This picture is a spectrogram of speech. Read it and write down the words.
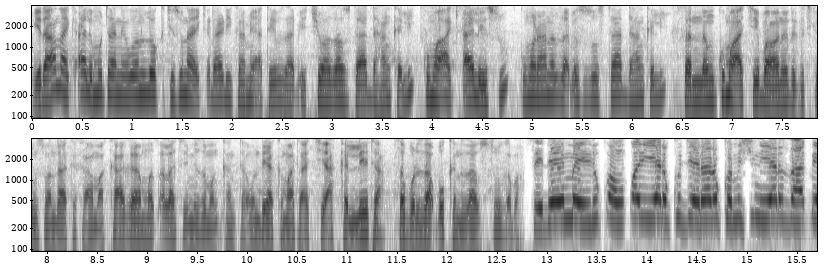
Idan ana ƙyale mutane wani lokaci suna ikirari kame a ta yi zaɓe cewa za su tayar da hankali kuma a ƙyale su kuma ranar zaɓe su zo su tayar da hankali sannan kuma a ce ba wani daga cikin su wanda aka kama kaga matsala ce mai zaman kanta wanda ya kamata a ce a kalle ta saboda zaɓukan da za su to gaba. sai dai mai rikon ƙwaryar kujerar kwamishiniyar zaɓe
